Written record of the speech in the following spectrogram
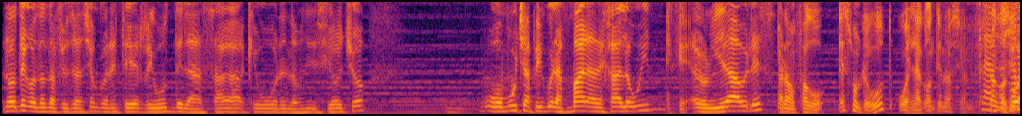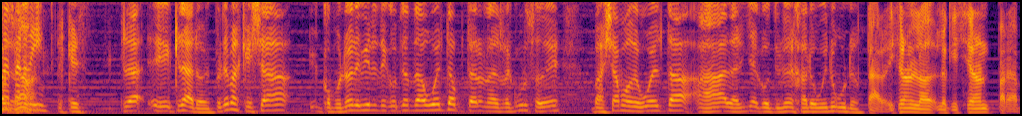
no tengo tanta frustración con este reboot de la saga que hubo en el 2018. Hubo muchas películas malas de Halloween, Es que- olvidables. Perdón, Facu, ¿es un reboot o es la continuación? Es Claro, una yo me perdí. Es que es, cla- eh, claro, el problema es que ya, como no le vienen encontrando la vuelta, optaron al recurso de vayamos de vuelta a la línea de continuidad de Halloween 1. Claro, hicieron lo, lo que hicieron para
